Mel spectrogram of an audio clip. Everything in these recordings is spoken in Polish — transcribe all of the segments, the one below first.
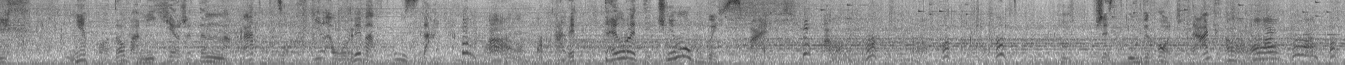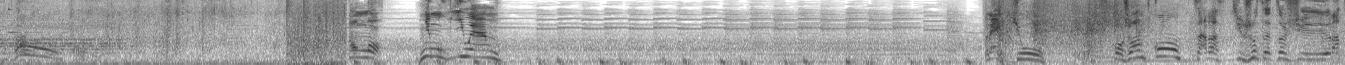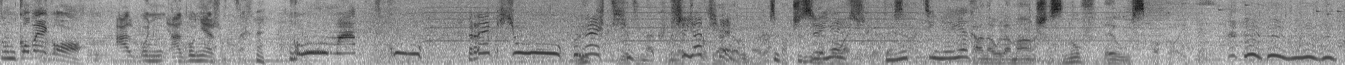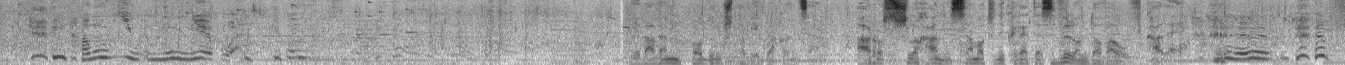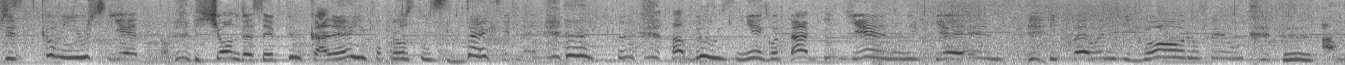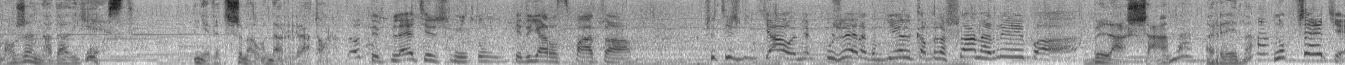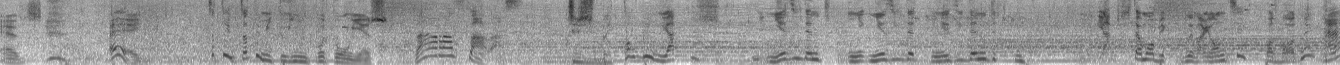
Ech, nie podoba mi się, że ten narrator co chwila urywa w pół zdania. Ale teoretycznie mógłbyś spalić. Wszystkim wychodzi, tak? O, nie mówiłem! Reksiu, w porządku? Zaraz ci rzucę coś y, ratunkowego. Albo, albo nie rzucę. Matku! Reksiu! nikt Reksiu! jednak nie Przyjacielu! odpowiadał na rozpaczliwe Żyjesz? wołanie. Nic ci nie jest? Kanał La Manche znów był spokojny. A mówiłem mu nie płacz. Niebawem podróż dobiegła końca, a rozszlochany samotny Kretes wylądował w Calais. Wszystko mi już jedno. Siądę sobie w tym kale i po prostu zdechnę. A był z niego taki dzielny pies i pełen wigoru był. A może nadal jest? Nie wytrzymał narrator. Co ty pleciesz mi tu, kiedy ja rozpaczam? Przecież widziałem, jak pożera go wielka blaszana ryba. Blaszana? Ryba? No przecież! Ej, co ty, co ty mi tu imputujesz? Zaraz, zaraz. Czyżby to był jakiś niezident... Nie, niezident... niezident... Jakiś tam obiekt pływający? Podwodny? He?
